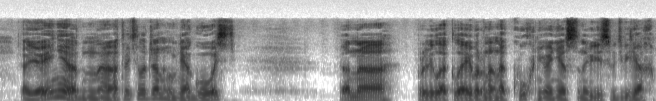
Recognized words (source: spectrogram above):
— А я и не одна, — ответила Джан, — у меня гость. Она провела Клайберна на кухню, и они остановились в дверях.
